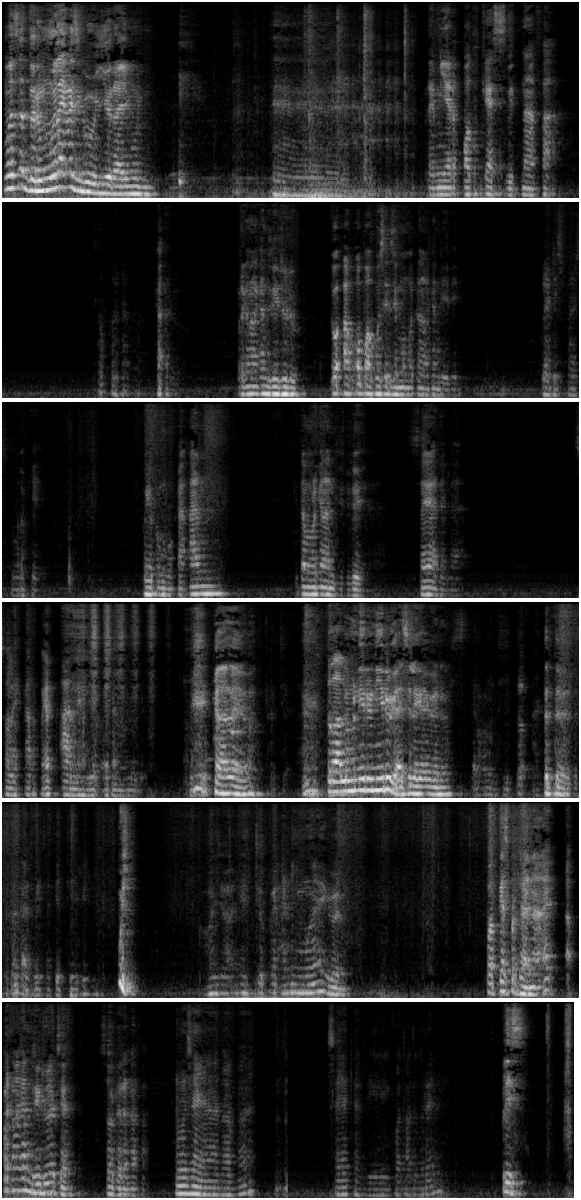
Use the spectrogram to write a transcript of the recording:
Masa durung mulai wis guyu Raimun. Premier podcast with Nafa. Apa nak? Kak, perkenalkan diri dulu. Oh, apa, aku sih sih memperkenalkan diri? Ladies first. Oke. Punya pembukaan. Kita memperkenalkan diri dulu ya. Saya adalah Soleh Karpet. Aneh ya pesan itu. Kalau terlalu meniru-niru gak sih gitu? Terlalu. Betul, betul. Kita gak bisa diri. Wih, coba anime kan. Podcast perdana, eh, perkenalkan diri dulu aja, saudara Nafa. Nama saya Nafa. Saya dari Kota Duren. Please,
